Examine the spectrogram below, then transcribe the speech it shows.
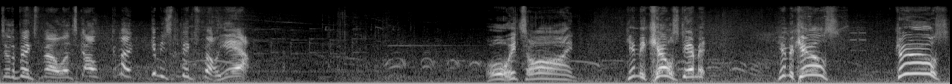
To the big spell, let's go. Come on, give me some big spell, yeah. Oh, it's on. Give me kills, damn it. Give me kills. Kills.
